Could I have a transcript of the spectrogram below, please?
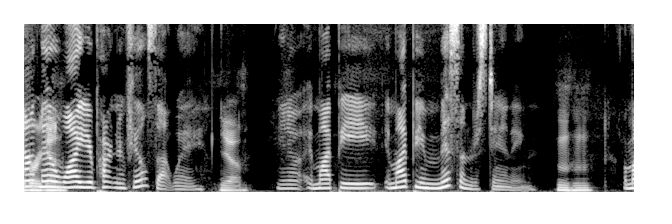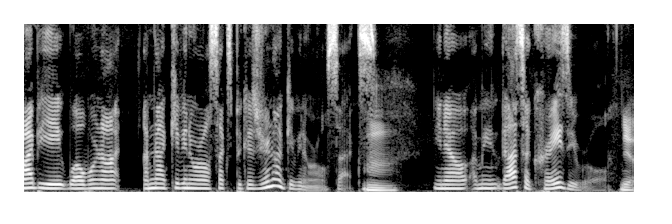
and over not know why your partner feels that way. Yeah. You know, it might be it might be misunderstanding, Mm-hmm. or might be well, we're not. I'm not giving oral sex because you're not giving oral sex. Mm. You know, I mean, that's a crazy rule. Yeah.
